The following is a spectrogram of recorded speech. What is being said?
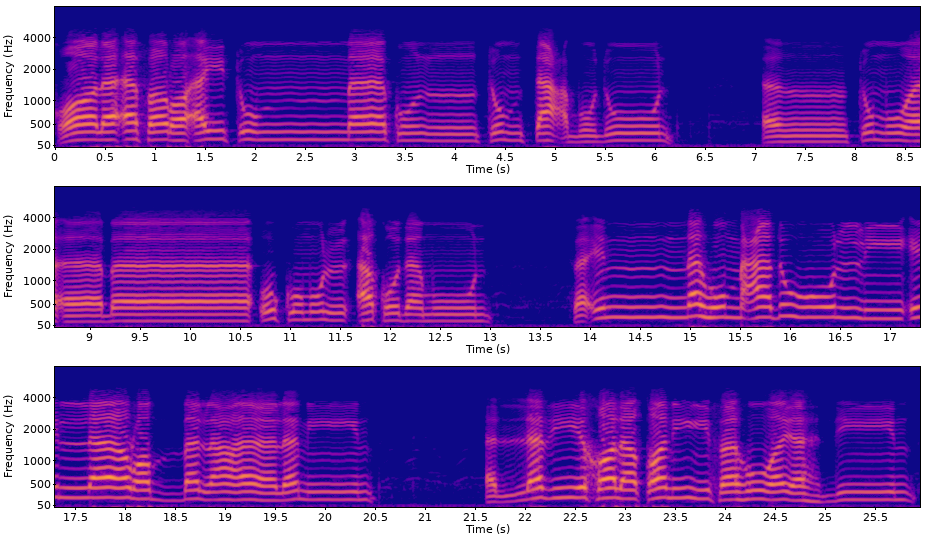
قَالَ أَفَرَأَيْتُم مَّا كُنتُمْ تَعْبُدُونَ أَنتُمْ وَآبَاؤُكُمُ الْأَقْدَمُونَ فَإِنَّهُمْ عَدُوٌّ لِّي إِلَّا رَبَّ الْعَالَمِينَ الَّذِي خَلَقَنِي فَهُوَ يَهْدِينِ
